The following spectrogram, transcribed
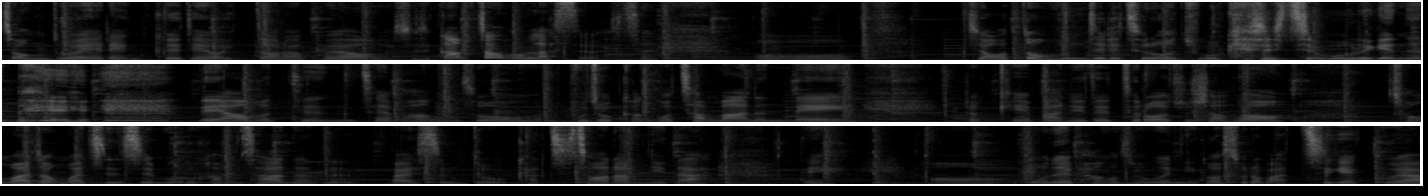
정도에 랭크되어 있더라고요. 그래서 깜짝 놀랐어요. 진짜 어, 어떤 분들이 들어주고 계실지 모르겠는데 네 아무튼 제 방송 부족한 거 참 많은데 이렇게 많이들 들어주셔서 정말 정말 진심으로 감사하는 말씀도 같이 전합니다. 네 어, 오늘 방송은 이것으로 마치겠고요.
